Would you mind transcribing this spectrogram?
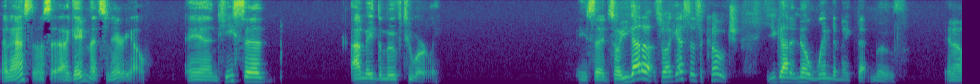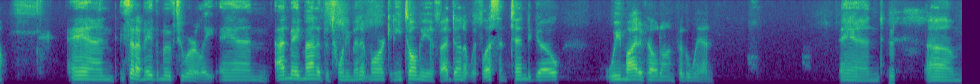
and I asked him. I said, I gave him that scenario, and he said, I made the move too early. He said, so you gotta, so I guess as a coach, you gotta know when to make that move, you know? And he said, I made the move too early. And I'd made mine at the 20 minute mark. And he told me if I'd done it with less than 10 to go, we might have held on for the win. And, um,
